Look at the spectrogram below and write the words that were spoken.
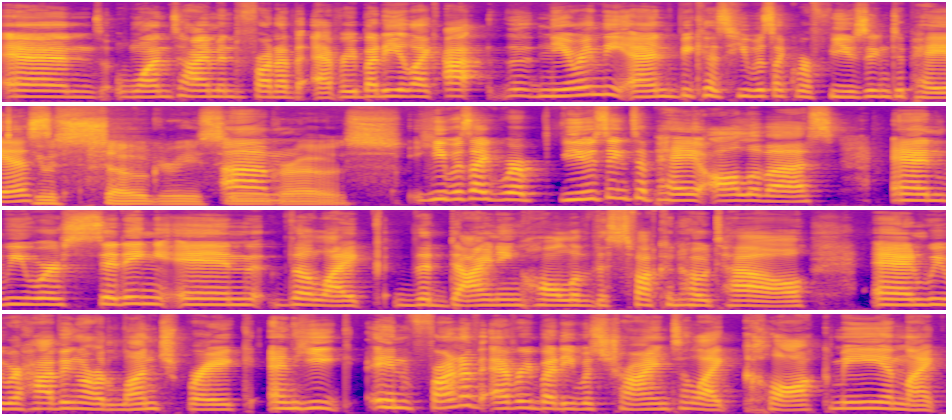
And one time in front of everybody, like the, nearing the end, because he was like refusing to pay us. He was so greasy Um, and gross. he was like refusing to pay all of us and we were sitting in the like the dining hall of this fucking hotel and we were having our lunch break and he in front of everybody was trying to like clock me and like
